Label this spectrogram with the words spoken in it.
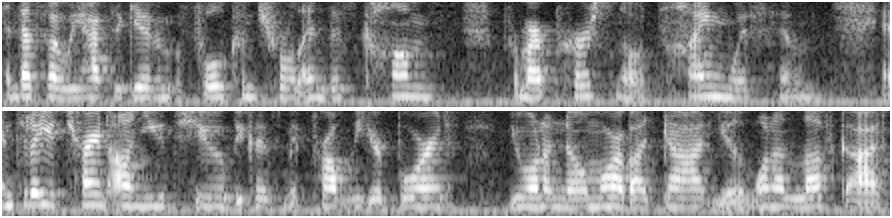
and that's why we have to give him full control and this comes from our personal time with him. And today you turned on youtube because probably you're bored. You want to know more about god. You want to love god.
